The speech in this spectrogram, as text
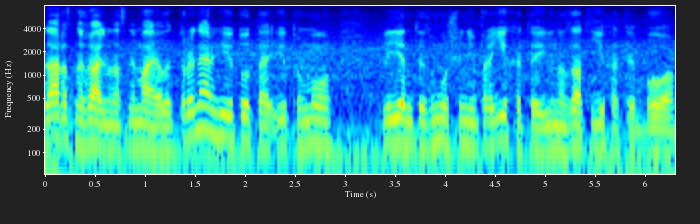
Зараз, на жаль, у нас немає електроенергії тут, і тому клієнти змушені приїхати і назад їхати, бо,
